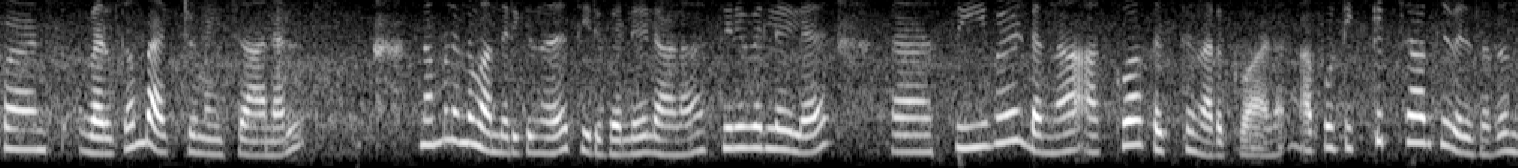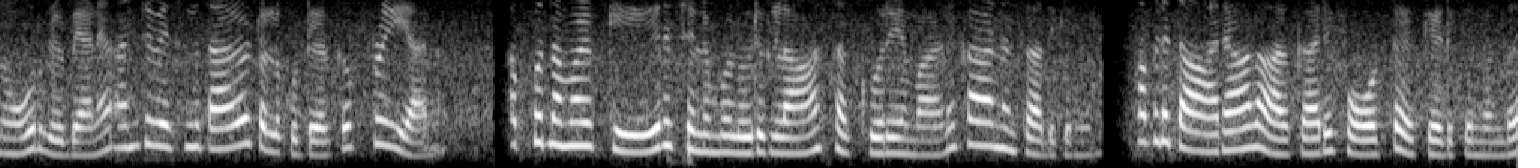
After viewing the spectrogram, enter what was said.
friends welcome back to my channel നമ്മളിന്ന് വന്നിരിക്കുന്നത് തിരുവല്ലയിലാണ്. തിരുവല്ലയിൽ സീ വേൾഡ് എന്ന അക്വാ ഫെസ്റ്റ് നടക്കുവാണ്. അപ്പോൾ ടിക്കറ്റ് ചാർജ് വരുന്നത് നൂറ് രൂപയാണ്. അഞ്ച് വയസ്സിന് താഴോട്ടുള്ള കുട്ടികൾക്ക് ഫ്രീ ആണ്. അപ്പോൾ നമ്മൾ കയറി ചെല്ലുമ്പോൾ ഒരു ഗ്ലാസ് അക്വേറിയമാണ് കാണാൻ സാധിക്കുന്നത്. അവിടെ ധാരാളം ആൾക്കാർ ഫോട്ടോ ഒക്കെ എടുക്കുന്നുണ്ട്.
